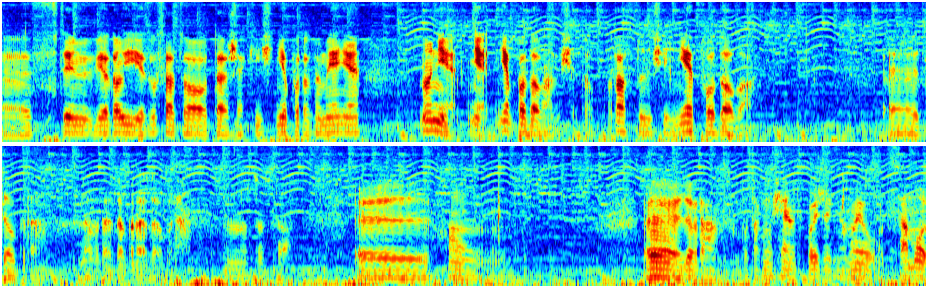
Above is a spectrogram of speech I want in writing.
e, w tym w roli Jezusa to też jakieś nieporozumienie. No nie, nie, nie podoba mi się to, po prostu mi się nie podoba. E, dobra, dobra, dobra, dobra. No to co? Eee, hmm. Eee, dobra, bo tak musiałem spojrzeć na moją samą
